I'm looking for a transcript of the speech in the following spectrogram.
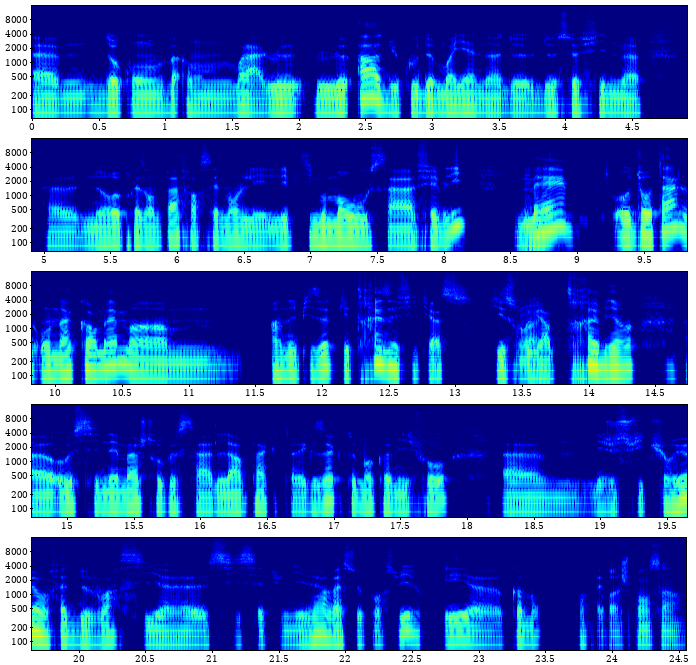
donc on, voilà, le, le, A du coup de moyenne de, de ce film ne représente pas forcément les, les, petits moments où ça affaiblit, mmh mais au total, on a quand même un, un épisode qui est très efficace, qui se regarde très bien. au cinéma, je trouve que ça a de l'impact exactement comme il faut. et je suis curieux en fait de voir si, si cet univers va se poursuivre et comment. En fait. je pense, hein.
